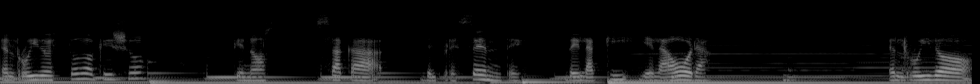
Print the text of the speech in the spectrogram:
el ruido es todo aquello que nos saca del presente, del aquí y el ahora. El ruido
